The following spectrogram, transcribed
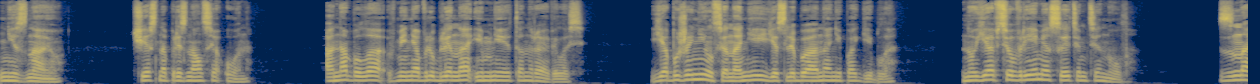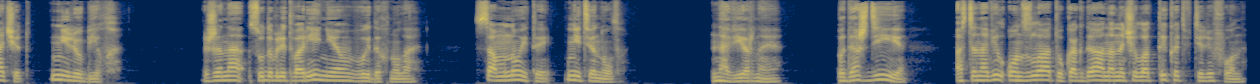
Не знаю, честно признался он. Она была в меня влюблена, и мне это нравилось. Я бы женился на ней, если бы она не погибла. Но я все время с этим тянул. Значит, не любил. Жена с удовлетворением выдохнула. Со мной ты не тянул. Наверное. «Подожди!» Остановил он Злату, когда она начала тыкать в телефон.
